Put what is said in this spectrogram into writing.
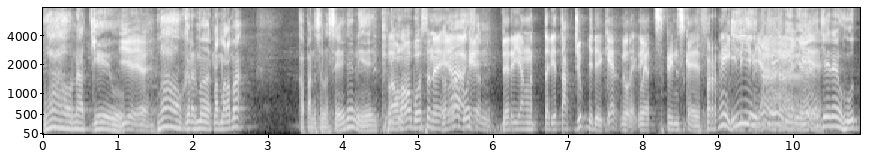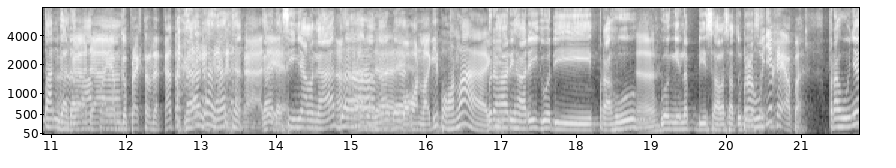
wow Nat Geo. Iya, iya. Wow keren banget. Lama-lama kapan selesainya nih? Lama-lama bosen ya. Lama-lama ya kayak bosen. dari yang tadi takjub jadi kayak ngeliat screensaver nih Iya, gini-gini ini aja. gini aja nih hutan gak ada Gak ada apa-apa. ayam geprek terdekat. Gak ada, gak ada. Gak ada, ya? sinyal gak ada, Ah, gak ada. Pohon lagi, pohon lagi. Berhari-hari gue di perahu, Hah? gue nginep di salah satu desa. Perahunya kayak apa? Perahunya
